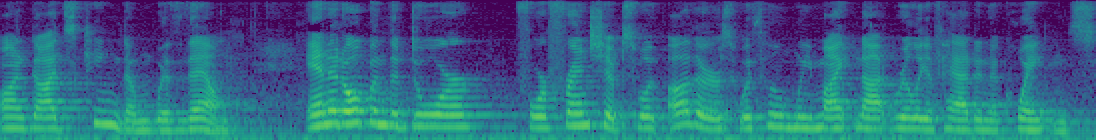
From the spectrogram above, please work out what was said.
on God's kingdom with them. And it opened the door for friendships with others with whom we might not really have had an acquaintance.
